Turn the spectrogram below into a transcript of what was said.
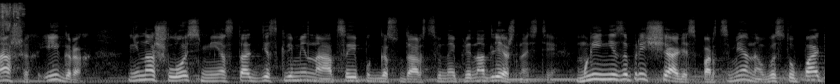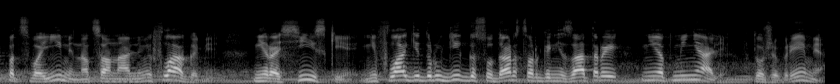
Наших играх не нашлось места дискриминации по государственной принадлежности. Мы не запрещали спортсменам выступать под своими национальными флагами. Ни российские, ни флаги других государств организаторы не отменяли. В то же время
